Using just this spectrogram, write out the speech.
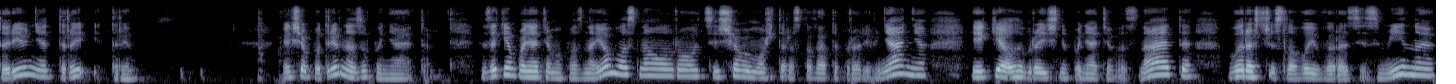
дорівнює 3 і 3. Якщо потрібно, зупиняєте. З яким поняттям ми познайомились на уроці, що ви можете розказати про рівняння, які алгебраїчні поняття ви знаєте, вираз числовий вираз зі зміною,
